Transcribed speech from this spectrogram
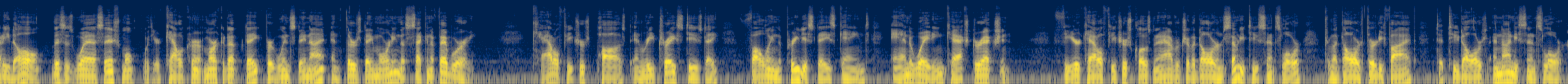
Howdy to all. This is Wes Ishmael with your Cattle Current Market Update for Wednesday night and Thursday morning, the 2nd of February. Cattle futures paused and retraced Tuesday following the previous day's gains and awaiting cash direction. Feeder cattle futures closed an average of $1.72 lower from $1.35 to $2.90 lower.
